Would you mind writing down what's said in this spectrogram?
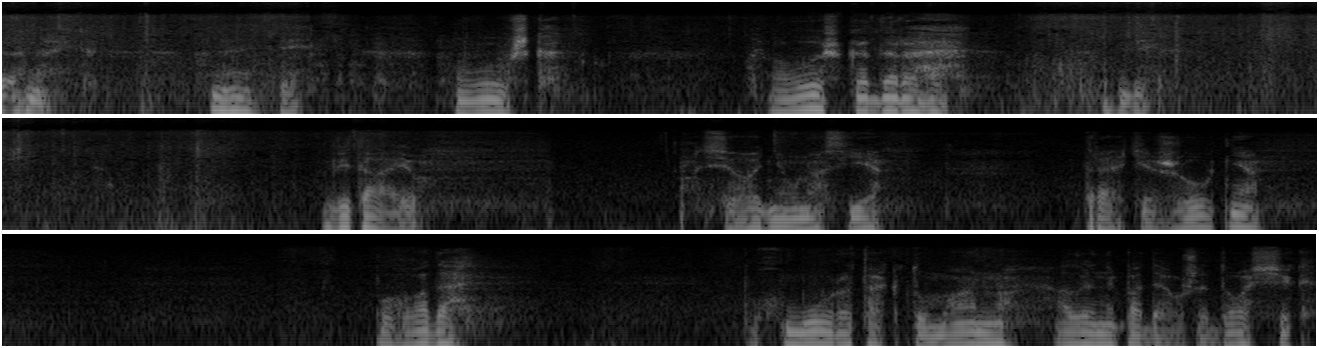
Ой, Що найка. Знаєте, вушка. Вушка дорога. Іди. Вітаю. Сьогодні у нас є 3 жовтня. Погода похмуро, так туманно, але не паде вже дощик.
